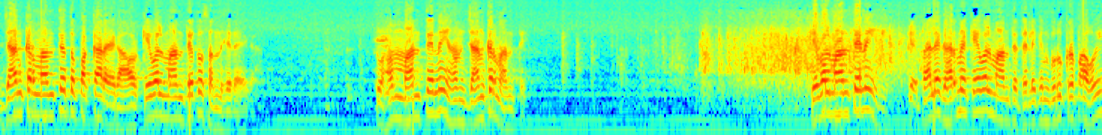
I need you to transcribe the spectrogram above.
जानकर मानते तो पक्का रहेगा और केवल मानते तो संदेह रहेगा। तो हम मानते नहीं हम जानकर मानते। केवल मानते नहीं के, पहले घर में केवल मानते थे लेकिन गुरु कृपा हुई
